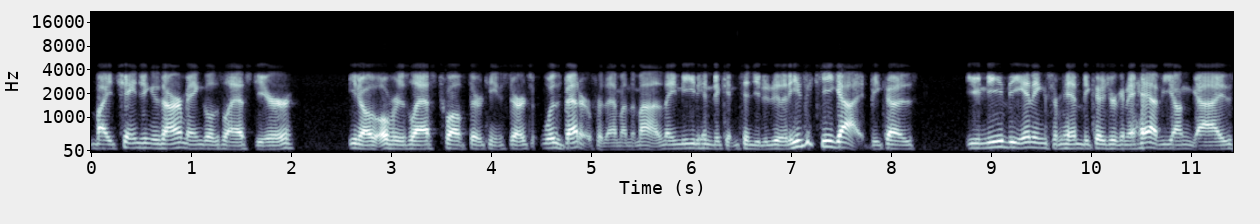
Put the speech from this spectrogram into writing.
by changing his arm angles last year, you know, over his last 12, 13 starts was better for them on the mound. They need him to continue to do that. He's a key guy because you need the innings from him because you're going to have young guys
